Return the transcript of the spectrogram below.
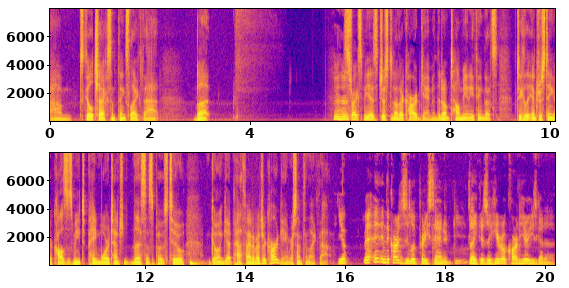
um, skill checks and things like that but it strikes me as just another card game and they don't tell me anything that's particularly interesting or causes me to pay more attention to this as opposed to go and get pathfinder adventure card game or something like that Yep. And, and the cards do look pretty standard. Like there's a hero card here. He's got a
